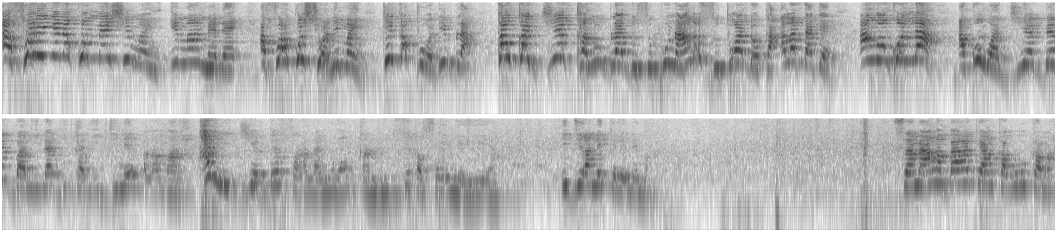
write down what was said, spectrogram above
a fɔra i ɲɛna ko mɛsi ma ɲi i m'a mɛn dɛ a fɔra ko sɔni ma ɲi k'i ka pɔdi bila k'aw ka diɲɛ kanu bila dusukun na an ka sutura don ka ala ta kɛ an ko ko la a ko wa diɲɛ bɛɛ bali la bi ka n'i di ne ala ma hali ni diɲɛ bɛɛ farala ɲɔgɔn kan bi i tɛ se ka foyi ɲɛ i ye yan i dira ne kelen de ma silamɛ an ka baara kɛ an kaburu kama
